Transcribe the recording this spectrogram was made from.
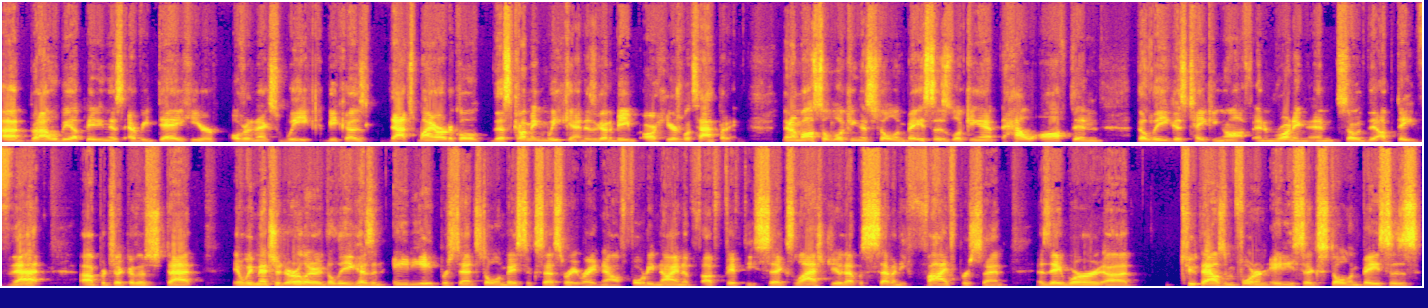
uh, but I will be updating this every day here over the next week because that's my article this coming weekend is going to be. Or here's what's happening. And I'm also looking at stolen bases, looking at how often the league is taking off and running. And so the update that uh, particular stat, and we mentioned earlier, the league has an 88% stolen base success rate right now, 49 of, of 56. Last year, that was 75%, as they were uh, 2,486 stolen bases.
